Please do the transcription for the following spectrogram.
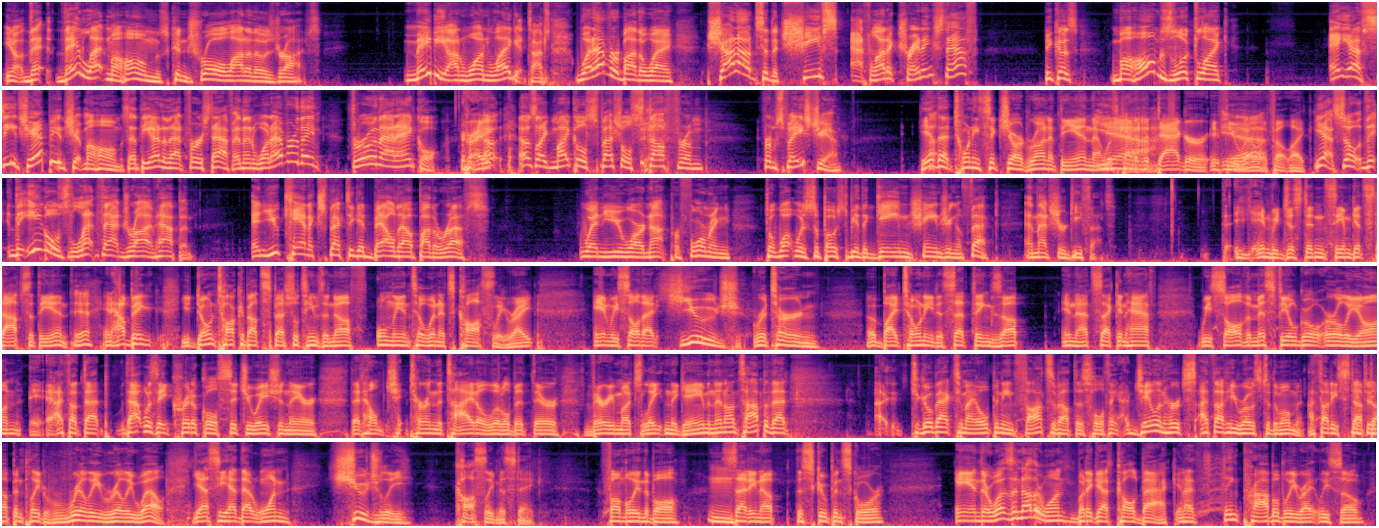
You know, they, they let Mahomes control a lot of those drives. Maybe on one leg at times. Whatever, by the way, shout out to the Chiefs athletic training staff because Mahomes looked like AFC championship Mahomes at the end of that first half. And then whatever they threw in that ankle, Right. That, that was like Michael's special stuff from from Space Jam. He had that 26 yard run at the end. That was kind of Yeah. the dagger, if you Yeah. will. It felt like. Yeah, so the the Eagles let that drive happen. And you can't expect to get bailed out by the refs when you are not performing to what was supposed to be the game-changing effect, and that's your defense. and we just didn't see him get stops at the end. Yeah. And how big you don't talk about special teams enough only until when it's costly, right? And we saw that huge return uh, by Toney to set things up in that second half. We saw the missed field goal early on. I thought that that was a critical situation there that helped ch- turn the tide a little bit there very much late in the game. And then on top of that, to go back to my opening thoughts about this whole thing, Jalen Hurts, I thought he rose to the moment. I thought he stepped up and played really, really well. Yes, he had that one hugely costly mistake, fumbling the ball, hmm. setting up the scoop and score. And there was another one, but it got called back, and I think probably rightly so.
